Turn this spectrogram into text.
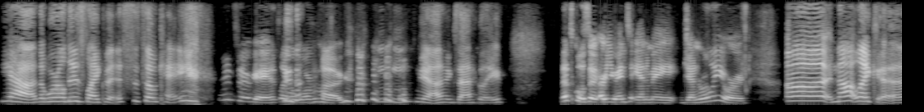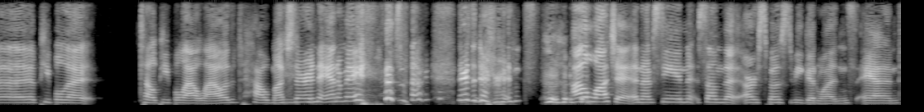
yeah, the world is like this. It's okay. It's okay. It's like a warm hug. Mhm. Yeah, exactly. That's cool. So, are you into anime generally, or Uh, not like uh people that tell people out loud how much they're into anime. There's a difference. I'll watch it, and I've seen some that are supposed to be good ones, and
